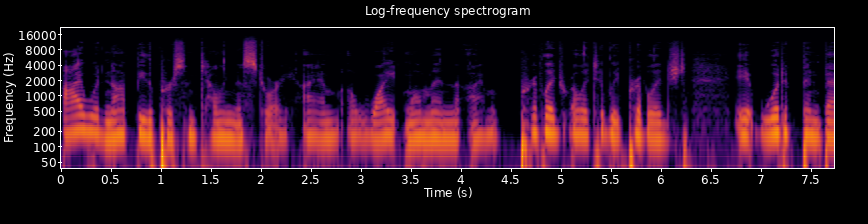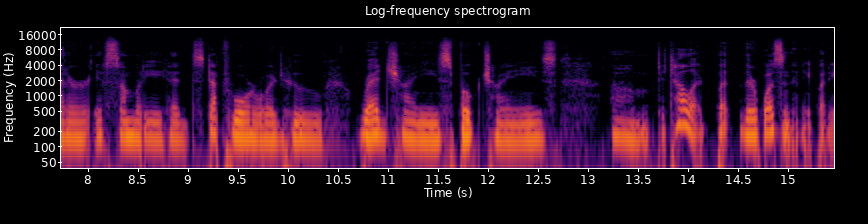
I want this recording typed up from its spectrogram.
I would not be the person telling this story. I am a white woman. I'm privileged, relatively privileged. It would have been better if somebody had stepped forward who read Chinese, spoke Chinese um, to tell it, but there wasn't anybody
